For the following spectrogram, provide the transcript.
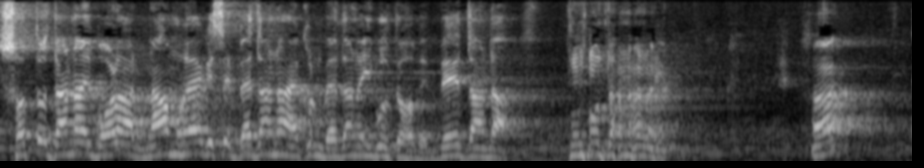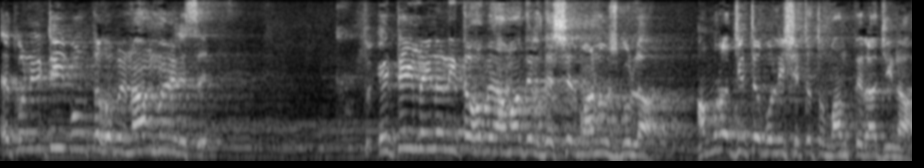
শত দানায় বড়া, নাম হয়ে গেছে বেদানা, এখন বেদানাই বলতে হবে। বেদানা, কোনো দানা নাই। হ্যাঁ? এখন এটাই বলতে হবে, নাম হয়ে গেছে। তো এটাই মেনে নিতে হবে আমাদের দেশের মানুষগুলা। আমরা যেটা বলি সেটা তো মানতে রাজি না।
